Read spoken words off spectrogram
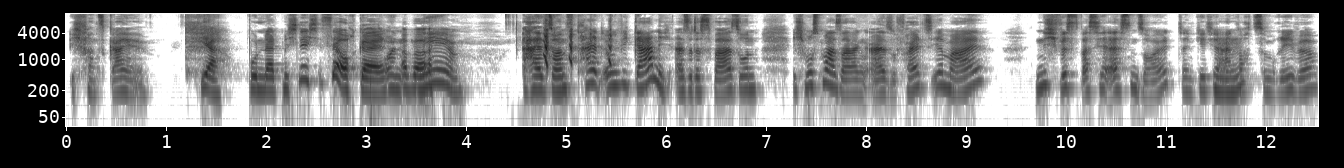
ich fand's geil. Ja, wundert mich nicht, ist ja auch geil, Und aber nee, halt sonst halt irgendwie gar nicht. Also das war so ein, ich muss mal sagen, also falls ihr mal nicht wisst, was ihr essen sollt, dann geht ihr Mhm. einfach zum Rewe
